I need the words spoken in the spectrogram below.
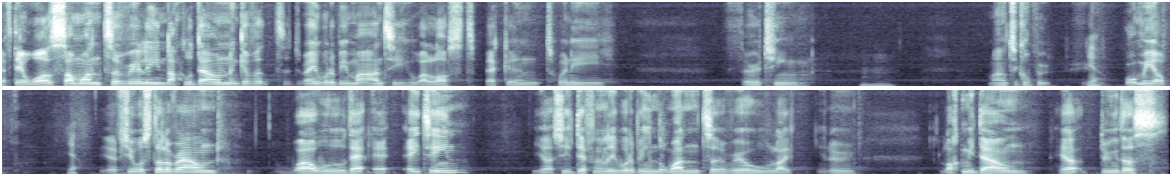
if there was someone to really knuckle down and give it to Jermaine, would have been my auntie who I lost back in 2013 Mm. my auntie Kupu. Yeah. brought me up. Yeah. yeah. If she was still around while we were that at eighteen, yeah, she definitely would have been the one to real like you know lock me down. Yeah, doing this,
